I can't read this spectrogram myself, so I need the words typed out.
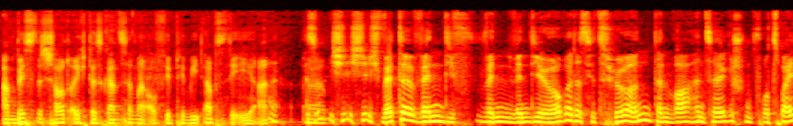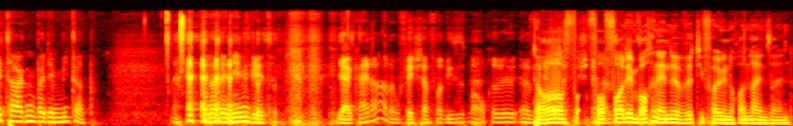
Am besten schaut euch das Ganze mal auf wpmeetups.de an. Also Ähm, ich, ich, ich wette, wenn die, wenn, wenn die Hörer das jetzt hören, dann war Hans Helge schon vor zwei Tagen bei dem Meetup. wenn er denn hingeht. Ja, keine Ahnung. Vielleicht schaffen wir dieses Mal auch. Äh, wieder Doch, vor, vor, dem Wochenende wird die Folge noch online sein.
